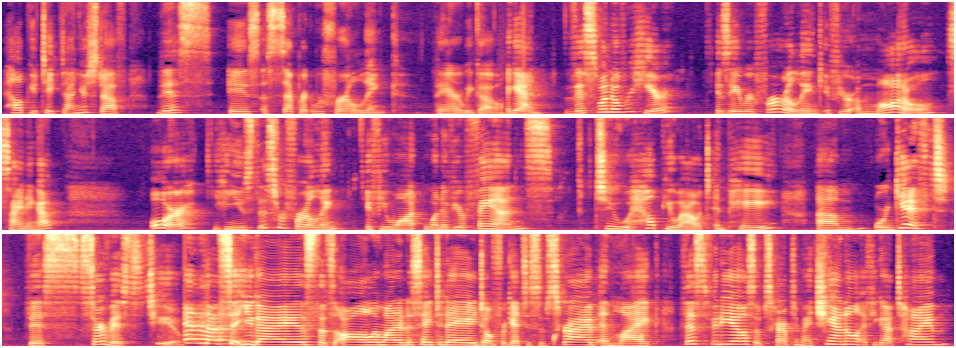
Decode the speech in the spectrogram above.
help you take down your stuff, this is a separate referral link. There we go. Again, this one over here is a referral link if you're a model signing up or you can use this referral link if you want one of your fans to help you out and pay um, or gift this service to you. And that's it, you guys. That's all I wanted to say today. Don't forget to subscribe and like this video. Subscribe to my channel if you got time.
